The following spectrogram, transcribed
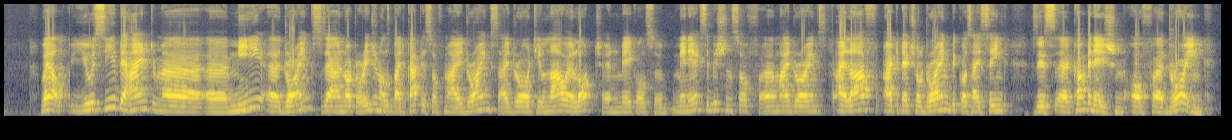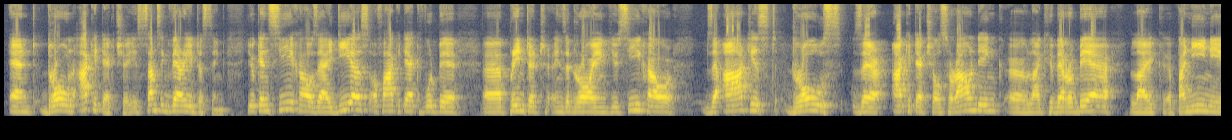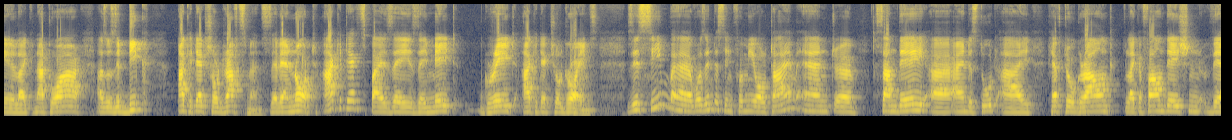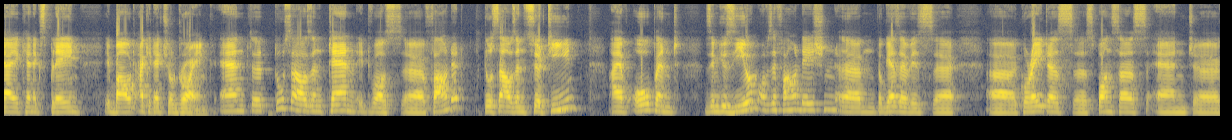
Well, you see behind uh, uh, me uh, drawings. They are not originals, but copies of my drawings. I draw till now a lot and make also many exhibitions of uh, my drawings. I love architectural drawing because I think this uh, combination of uh, drawing and drawn architecture is something very interesting you can see how the ideas of architect would be uh, printed in the drawing. You see how the artist draws their architectural surrounding, uh, like Hubert Robert, like uh, Panini, like Natoire, also the big architectural draftsmen. They were not architects, but they, they made great architectural drawings. This theme uh, was interesting for me all time, and uh, someday uh, I understood I have to ground like a foundation where I can explain about architectural drawing. And uh, 2010 it was uh, founded. 2013 I have opened the museum of the foundation um, together with uh, uh, curators, uh, sponsors and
